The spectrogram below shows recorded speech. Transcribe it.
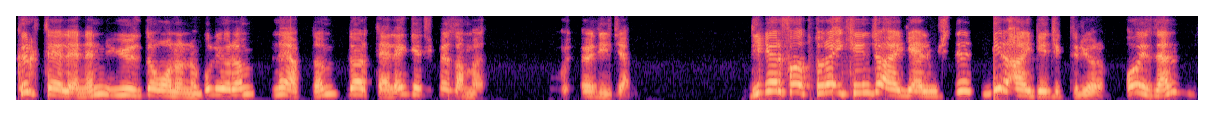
40 TL'nin yüzde onunu buluyorum. Ne yaptım? 4 TL gecikme zammı ödeyeceğim. Diğer fatura ikinci ay gelmişti. Bir ay geciktiriyorum. O yüzden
